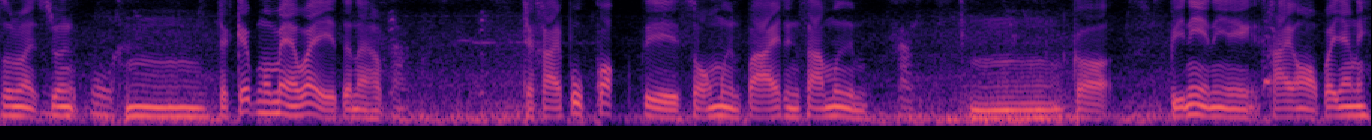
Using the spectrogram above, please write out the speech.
ส่วนใหญ่ส่วนปูครับ อืมจะเก็บงัวแม่ไว้ตัวนะครับ ครับ จะขายผู้ก๊อกที่สองหมื่นปลายถึงสามหมื่นครับ อืมก็ปีนี้นี่ขายออกไปยังนี่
